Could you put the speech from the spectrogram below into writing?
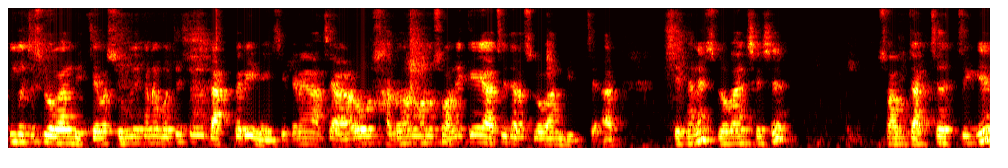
কি করছে স্লোগান দিচ্ছে? এবার শুধু এখানে বলছে শুধু ডাক্তারই নেই সেখানে আছে আরও সাধারণ মানুষ অনেকে আছে যারা স্লোগান দিচ্ছে। আর সেখানে স্লোগান শেষে সব যাচ্ছে হচ্ছে গিয়ে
